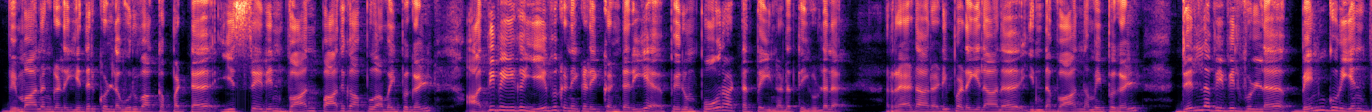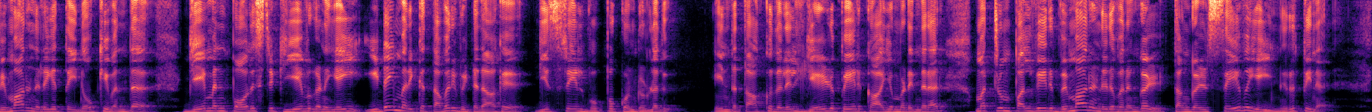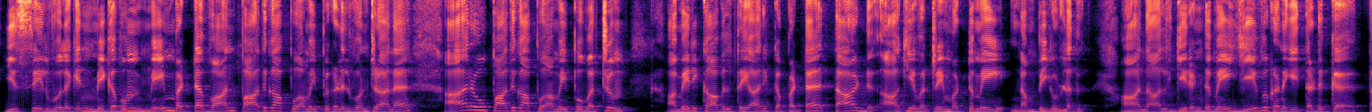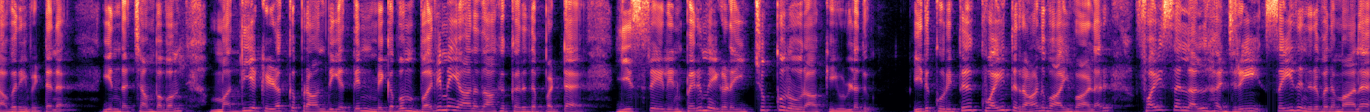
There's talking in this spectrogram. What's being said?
விமானங்களை எதிர்கொள்ள உருவாக்கப்பட்ட இஸ்ரேலின் வான் பாதுகாப்பு அமைப்புகள் அதிவேக ஏவுகணைகளை கண்டறிய பெரும் போராட்டத்தை நடத்தியுள்ளன. ரேடார் அடிப்படையிலான இந்த வான் அமைப்புகள் டெல்லவிவில் உள்ள பென்குரியன் விமான நிலையத்தை நோக்கி வந்த ஏமன் பாலிஸ்டிக் ஏவுகணையை இடைமறிக்க தவறிவிட்டதாக இஸ்ரேல் ஒப்புக்கொண்டுள்ளது. இந்த தாக்குதலில் ஏழு பேர் காயமடைந்தனர் மற்றும் பல்வேறு விமான நிறுவனங்கள் தங்கள் சேவையை நிறுத்தின. இஸ்ரேல் உலகின் மிகவும் மேம்பட்ட வான் பாதுகாப்பு அமைப்புகளில் ஒன்றான ஆரோ பாதுகாப்பு அமைப்பு மற்றும் அமெரிக்காவில் தயாரிக்கப்பட்ட தாட் ஆகியவற்றை மட்டுமே நம்பியுள்ளது. ஆனால் இரண்டுமே ஏவுகணையை தடுக்க தவறிவிட்டன. இந்த சம்பவம் மத்திய கிழக்கு பிராந்தியத்தின் மிகவும் வலிமையானதாக கருதப்பட்ட இஸ்ரேலின் பெருமைகளை சுக்குநூறாக்கியுள்ளது. இது குறித்து குவைத் ராணுவ ஆய்வாளர் ஃபைசல் அல் ஹஜ்ரி செய்தி நிறுவனமான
